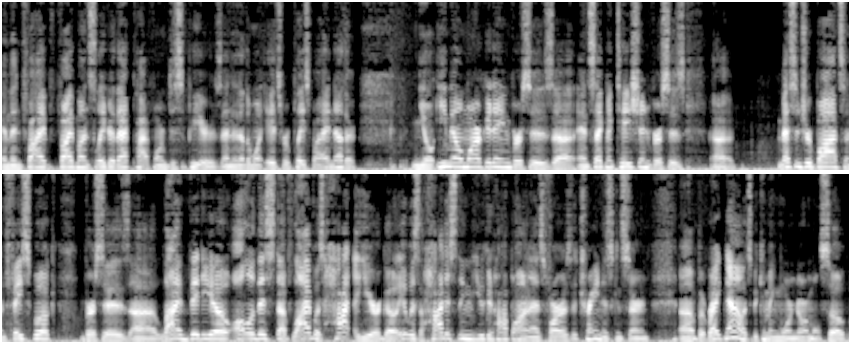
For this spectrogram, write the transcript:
and then five five months later that platform disappears and another one it's replaced by another. You know, email marketing versus uh, and segmentation versus uh, messenger bots on Facebook versus uh, live video, all of this stuff. Live was hot a year ago. It was the hottest thing that you could hop on as far as the train is concerned. Uh, but right now it's becoming more normal. So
